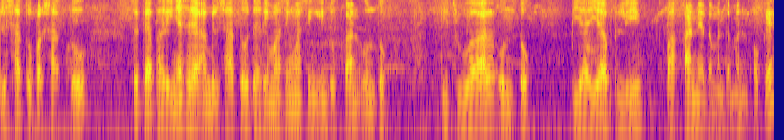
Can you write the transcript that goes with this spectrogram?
ambil satu persatu setiap harinya saya ambil satu dari masing-masing indukan untuk dijual untuk biaya beli pakan ya teman-teman oke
